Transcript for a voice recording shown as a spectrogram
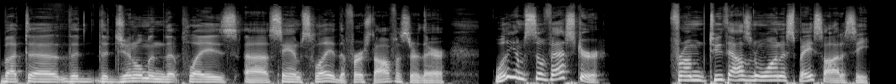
but uh, the the gentleman that plays uh, Sam Slade, the first officer there, William Sylvester from 2001: A Space Odyssey,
